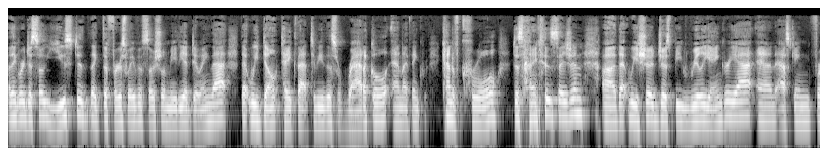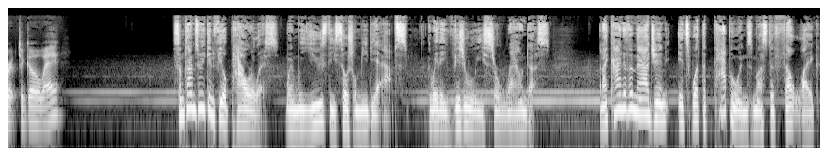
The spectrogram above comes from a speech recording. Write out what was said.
i think we're just so used to like the first wave of social media doing that that we don't take that to be this radical and i think kind of cruel design decision uh, that we should just be really angry at and asking for it to go away sometimes we can feel powerless when we use these social media apps the way they visually surround us and I kind of imagine it's what the Papuans must have felt like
